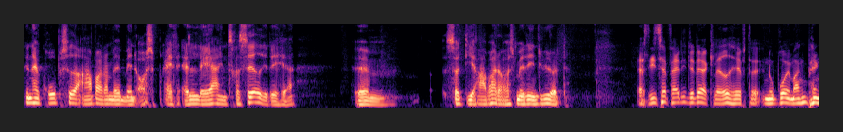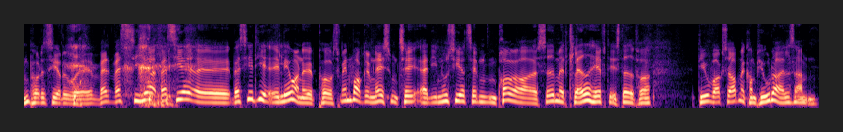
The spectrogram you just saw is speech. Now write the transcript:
den her gruppe sidder og arbejder med, men også bredt. Alle lærere er interesseret i det her. Øhm, så de arbejder også med det individuelt. Lad os lige tage fat i det der kladehæfte. Nu bruger I mange penge på det, siger du. Øh, hvad, hvad, siger, hvad, siger, øh, hvad siger de eleverne på Svendborg Gymnasium til, at I nu siger til dem, prøv at sidde med et kladehæfte i stedet for? De er jo vokset op med computer alle sammen.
